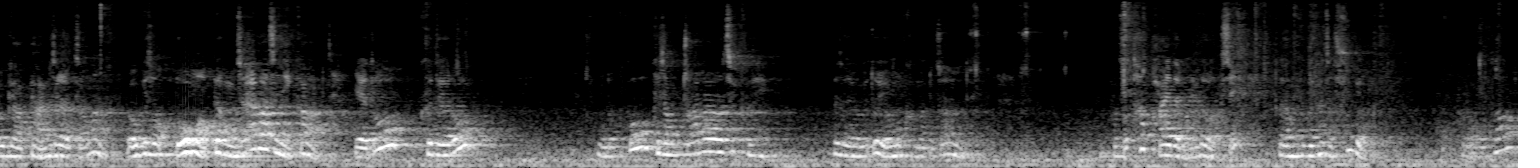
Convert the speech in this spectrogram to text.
여기 앞에 안 잘랐잖아. 여기서 너무 앞에 가면 짧아지니까 얘도 그대로 놓고 기장 짜르르 체크해. 그래서 여기도 요만큼만 더 자르면 돼. 벌써 탑 가이드 만들었지? 그 다음 고개 살짝 숙여. 그러고서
